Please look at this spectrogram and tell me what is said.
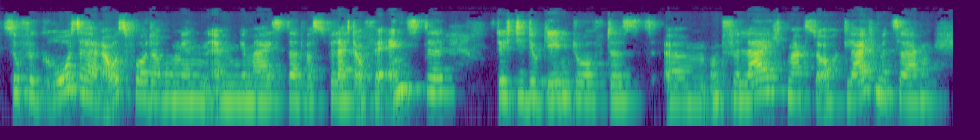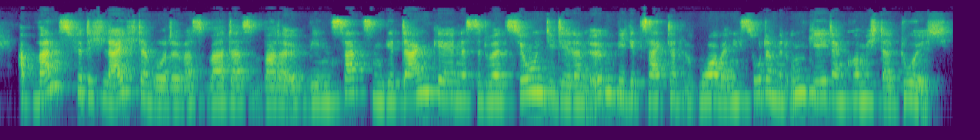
so für große Herausforderungen ähm, gemeistert, was vielleicht auch für Ängste, durch die du gehen durftest? Ähm, und vielleicht magst du auch gleich mit sagen, ab wann es für dich leichter wurde. Was war das? War da irgendwie ein Satz, ein Gedanke, eine Situation, die dir dann irgendwie gezeigt hat, boah, wenn ich so damit umgehe, dann komme ich da durch?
